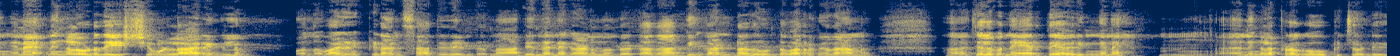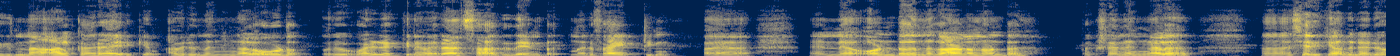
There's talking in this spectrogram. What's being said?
ഇങ്ങനെ നിങ്ങളോട് ദേഷ്യമുള്ള ആരെങ്കിലും ഒന്ന് വഴക്കിടാൻ സാധ്യതയുണ്ടെന്ന് ആദ്യം തന്നെ കാണുന്നുണ്ട് കേട്ടോ. അത് ആദ്യം കണ്ടതുകൊണ്ട് പറഞ്ഞതാണ്. ചിലപ്പോൾ നേരത്തെ അവരിങ്ങനെ നിങ്ങളെ പ്രകോപിപ്പിച്ചുകൊണ്ടിരിക്കുന്ന ആൾക്കാരായിരിക്കും. അവർ നിങ്ങളോട് ഒരു വഴക്കിന് വരാൻ സാധ്യതയുണ്ട്. എന്നൊരു ഫൈറ്റിംഗ് ഉണ്ട് എന്ന് കാണുന്നുണ്ട്. പക്ഷേ നിങ്ങൾ ശരിക്കും അതിനൊരു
